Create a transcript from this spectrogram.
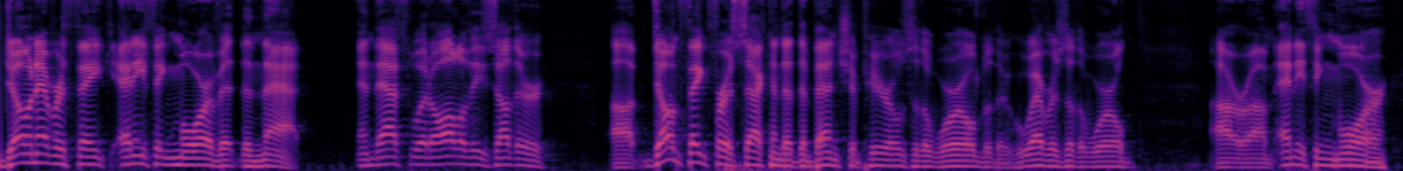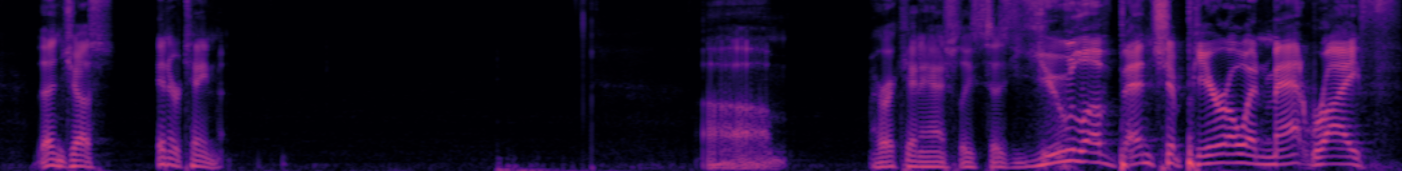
Don't ever think anything more of it than that. And that's what all of these other. Uh, don't think for a second that the Ben Shapiro's of the world or the whoever's of the world are um, anything more than just entertainment. Um, Hurricane Ashley says, You love Ben Shapiro and Matt Rife.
